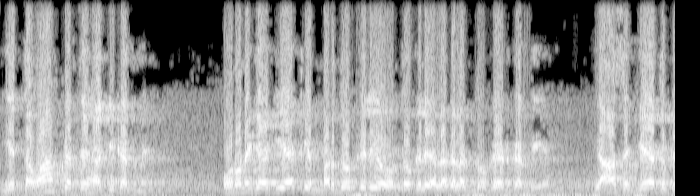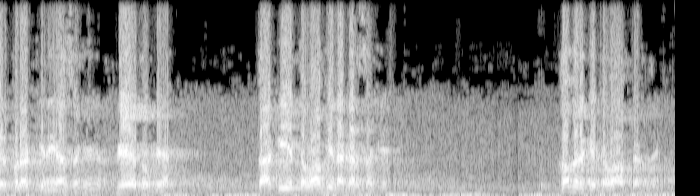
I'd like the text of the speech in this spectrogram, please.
یہ طواف کرتے ہیں حقیقت میں۔ انہوں نے کیا کیا کہ مردوں کے لیے عورتوں کے لیے الگ الگ دو گیٹ کر دیے۔ یہاں سے گیا تو پھر پلٹ کے نہیں آ سکے گا۔ گیا تو گیا۔ تاکہ یہ طواف ہی نہ کر سکے۔ قبر کے طواف کرتے ہیں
